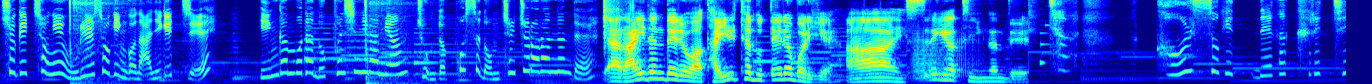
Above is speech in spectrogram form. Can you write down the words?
추기청이 우릴 속인 건 아니겠지? 인간보다 높은 신이라면 좀 더 포스 넘칠 줄 알았는데 야 라이덴 데려와 다 일태도 때려버리게. 아 쓰레기 같은 인간들. 거울 속에 내가 그랬지.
